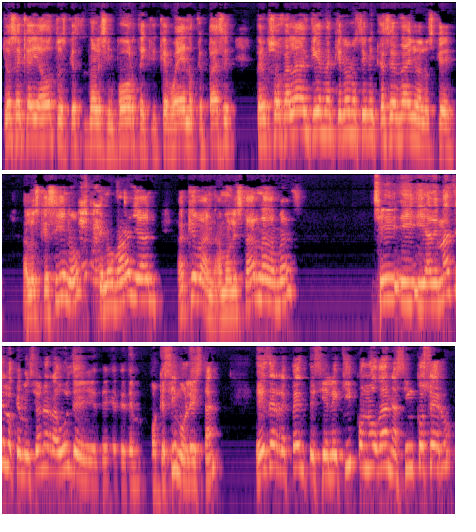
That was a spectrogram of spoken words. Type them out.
Yo sé que hay a otros que esto no les importa y que qué bueno que pase, pero pues ojalá entiendan que no nos tienen que hacer daño a los que a los que sí, ¿no? Que no vayan. ¿A qué van? ¿A molestar nada más? Sí, y, además de lo que menciona Raúl, de, porque sí molestan, es de repente, si el equipo no gana 5-0,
